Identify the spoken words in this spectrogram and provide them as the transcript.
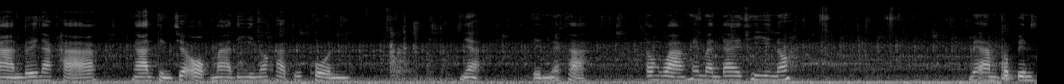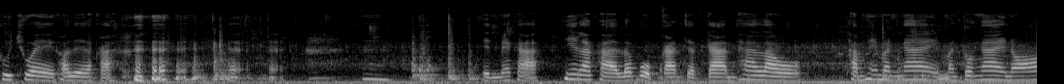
งานด้วยนะคะ งานถึงจะออกมาดีเนาะค่ะทุกคนเนี่ยเห็นไหมคะต้องวางให้มันได้ที่เนาะแม่อำก็เป็นผู้ช่วยเขาเลยละค่ะเห็นไหมคะนี่แหละค่ะระบบการจัดการถ้าเรา ทำให้มันง่าย มันก็ง่ายเนาะ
